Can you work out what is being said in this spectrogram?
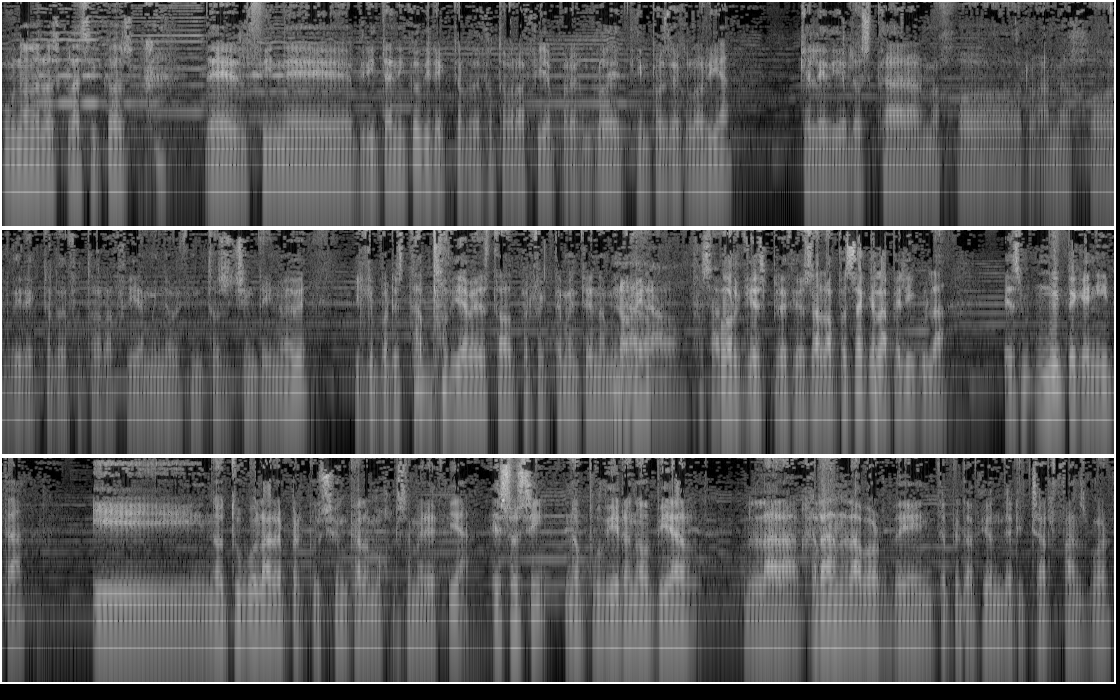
uno de los clásicos del cine británico, director de fotografía, por ejemplo, de Tiempos de Gloria, que le dio el Oscar al mejor, al mejor director de fotografía en 1989 y que por esta podía haber estado perfectamente nominado, Nominado, pues, porque es preciosa. Lo que pasa es que la película es muy pequeñita y no tuvo la repercusión que a lo mejor se merecía. Eso sí, no pudieron obviar la gran labor de interpretación de Richard Farnsworth,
